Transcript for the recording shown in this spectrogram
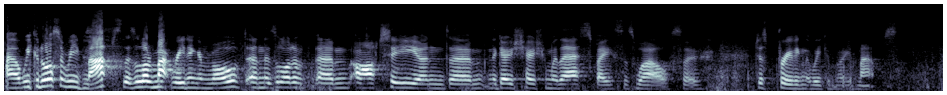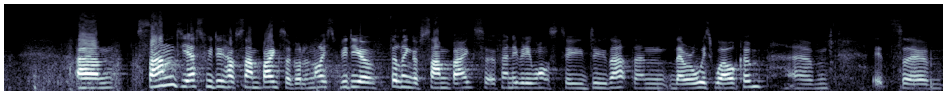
Uh, we can also read maps. There's a lot of map reading involved, and there's a lot of um, RT and um, negotiation with airspace as well. So, just proving that we can read maps. Um, sand, yes, we do have sandbags. I've got a nice video of filling of sandbags, so if anybody wants to do that, then they're always welcome. Um, it's, um,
